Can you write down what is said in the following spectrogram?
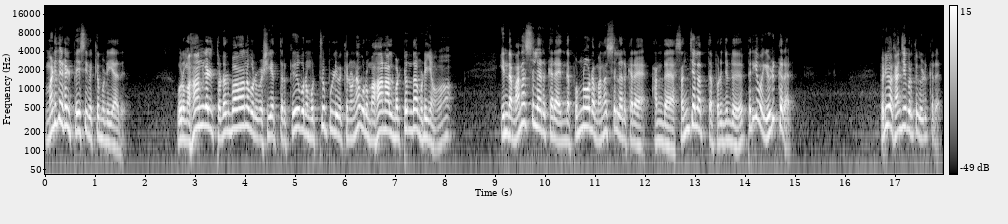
மனிதர்கள் பேசி வைக்க முடியாது. ஒரு மகான்கள் தொடர்பான ஒரு விஷயத்திற்கு ஒரு முற்றுப்புள்ளி வைக்கணும்னா ஒரு மகானால் மட்டும்தான் முடியும். இந்த மனசில் இருக்கிற இந்த பொண்ணோட மனசில் இருக்கிற அந்த சஞ்சலத்தை புரிஞ்சுட்டு பெரியவ இழுக்கிறார். பெரியவ காஞ்சிபுரத்துக்கு இழுக்கிறார்.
